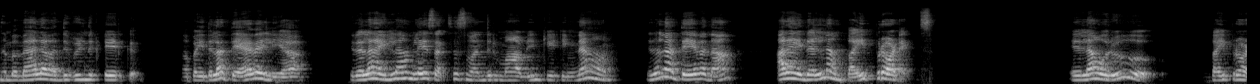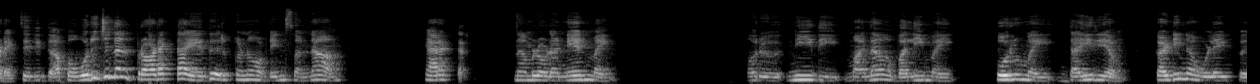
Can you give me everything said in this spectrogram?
நம்ம மேலே வந்து விழுந்துக்கிட்டே இருக்கு. அப்போ இதெல்லாம் தேவை இல்லையா இதெல்லாம் இல்லாமலே சக்ஸஸ் வந்துடுமா அப்படின்னு கேட்டிங்கன்னா இதெல்லாம் தேவை தான் ஆனால் இதெல்லாம் பை ப்ராடக்ட்ஸ் இதெல்லாம் ஒரு பை ப்ராடக்ட்ஸ் இது அப்போ ஒரிஜினல் ப்ராடக்டாக எது இருக்கணும் அப்படின்னு சொன்னால் கேரக்டர் நம்மளோட நேர்மை. ஒரு நீதி மன வலிமை பொறுமை தைரியம் கடின உழைப்பு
